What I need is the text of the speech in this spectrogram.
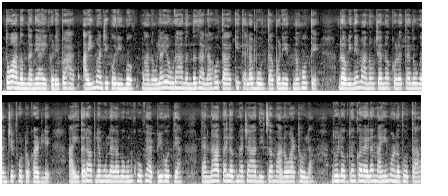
तो आनंदाने आईकडे पाहत, आई माझी परी बघ. मानवला एवढा आनंद झाला होता की त्याला बोलता पण येत नव्हते. रवीने मानवच्या नकळत त्या दोघांचे फोटो काढले. आई तर आपल्या मुलाला बघून खूप हॅपी होत्या. त्यांना आता लग्नाच्या आधीचा मानव आठवला, जो लग्न करायला नाही म्हणत होता,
